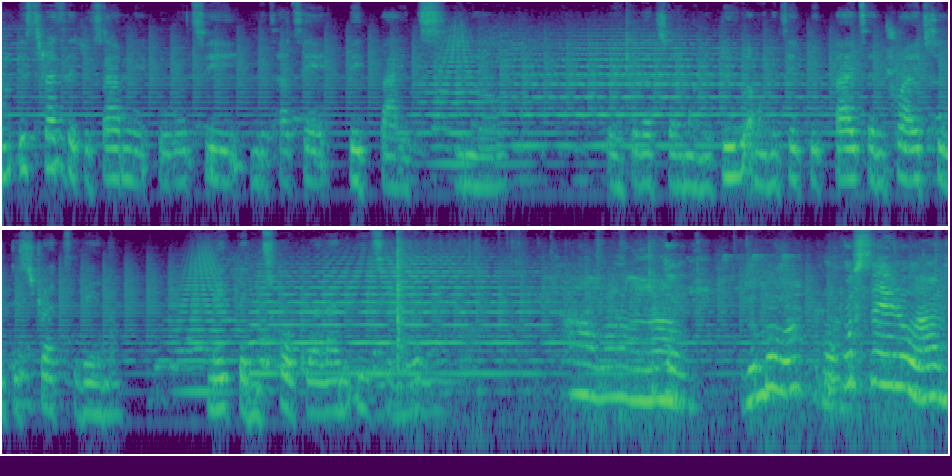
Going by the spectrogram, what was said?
Um, i-strategy sami ukuthi ngithathe big bites, you know. So that's what I'm gonna do. I'm gonna take big bites and try to distract them, make them talk while I'm eating. oh usilo wami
